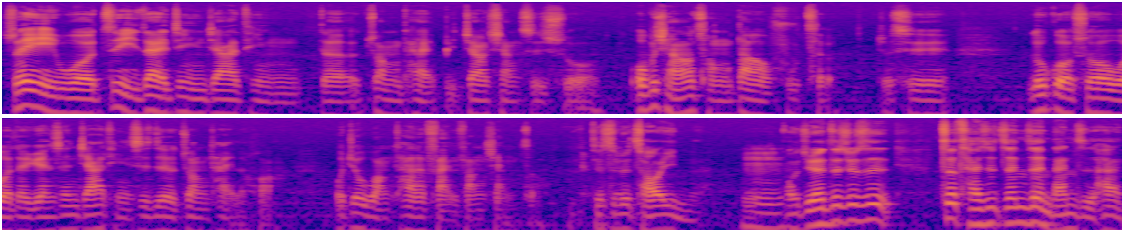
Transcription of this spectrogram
所以我自己在经营家庭的状态比较像是说，我不想要重蹈覆辙。就是如果说我的原生家庭是这个状态的话，我就往它的反方向走。这是不是超硬的？嗯，我觉得这就是这才是真正男子汉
